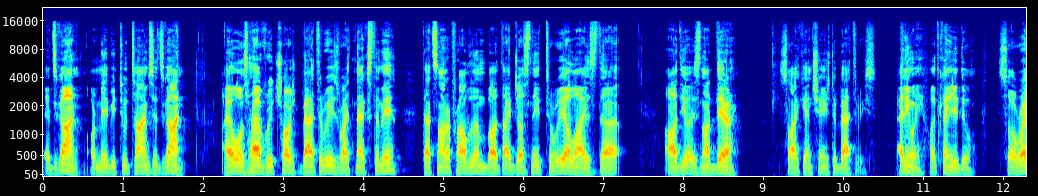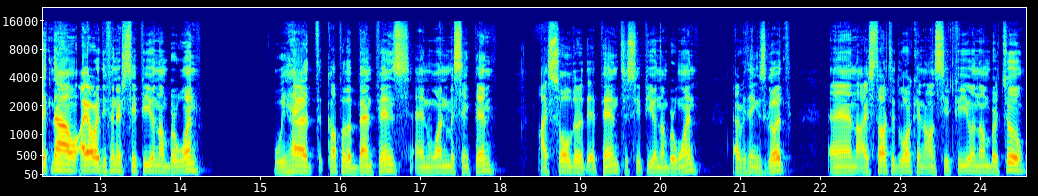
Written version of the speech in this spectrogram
it's gone. Or maybe two times, it's gone. I always have recharged batteries right next to me. That's not a problem, but I just need to realize that audio is not there so I can change the batteries. Anyway, what can you do? So right now, I already finished CPU number one. We had a couple of bent pins and one missing pin. I soldered a pin to CPU number one. Everything's good. And I started working on CPU number two.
